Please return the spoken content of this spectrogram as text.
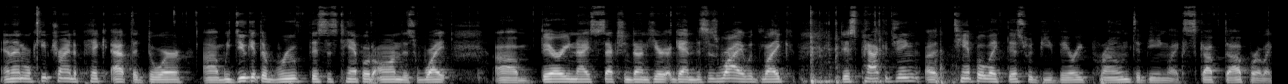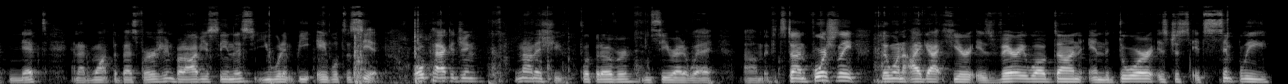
And then we'll keep trying to pick at the door. Um, we do get the roof. This is tampoed on, this white. Um, very nice section done here. Again, this is why I would like this packaging. A tampo like this would be very prone to being like scuffed up or like nicked, and I'd want the best version. But obviously in this, you wouldn't be able to see it. Old packaging, not issue. Flip it over, you can see right away um, if it's done. Fortunately, the one I got here is very well done, and the door is just, it's simply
